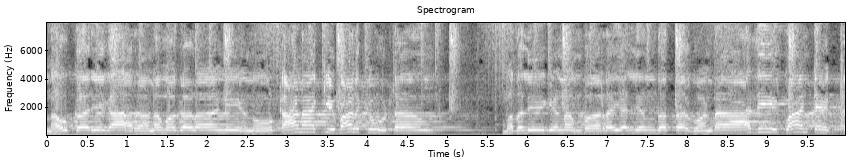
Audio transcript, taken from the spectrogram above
ನೌಕರಿಗಾರನ ಮಗಳ ನೀನು ಕಾಣಾಕಿ ಬಾಳ್ಕಿ ಊಟ. ಮೊದಲಿಗೆ ನಂಬರ ಎಲ್ಲಿಂದ ತಗೊಂಡ ಆದಿ ಕಾಂಟ್ಯಾಕ್ಟ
